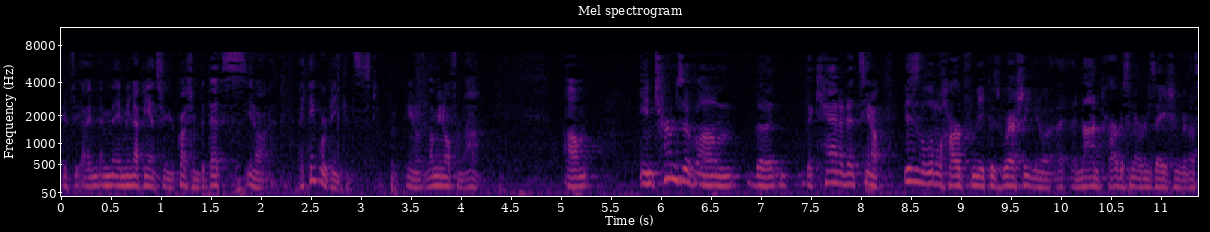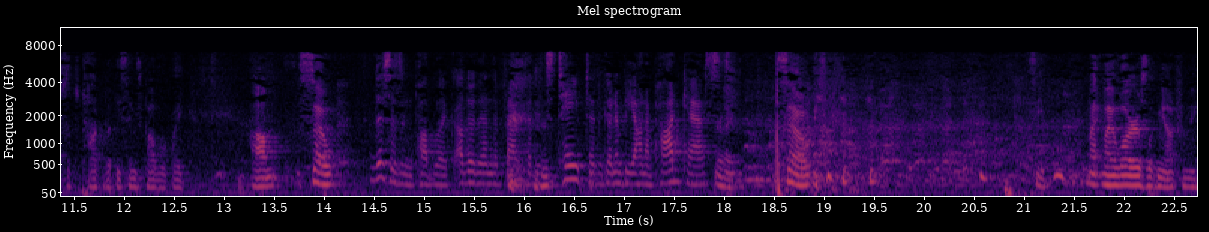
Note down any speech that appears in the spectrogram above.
If I may not be answering your question, but that's, you know, I think we're being consistent. But, you know, let me know if we're not. Um, in terms of um, the the candidates, you know, this is a little hard for me because we're actually, you know, a, a nonpartisan organization. We're not supposed to talk about these things publicly. Um, so this isn't public, other than the fact that it's taped and going to be on a podcast. Right. So, see, my, my lawyer's looking out for me.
